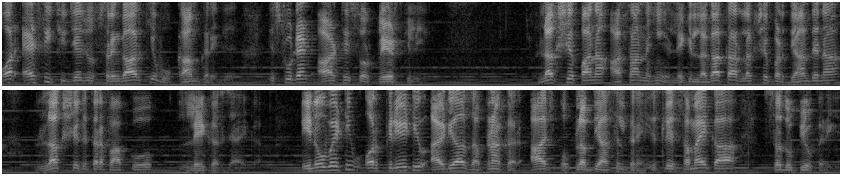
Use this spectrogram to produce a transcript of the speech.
और ऐसी चीज़ें जो श्रृंगार की वो काम करेंगे। स्टूडेंट, आर्टिस्ट और प्लेयर्स के लिए लक्ष्य पाना आसान नहीं है, लेकिन लगातार लक्ष्य पर ध्यान देना लक्ष्य की तरफ़ आपको लेकर जाएगा। इनोवेटिव और क्रिएटिव आइडियाज़ अपनाकर आज उपलब्धि हासिल करें, इसलिए समय का सदुपयोग करिए।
